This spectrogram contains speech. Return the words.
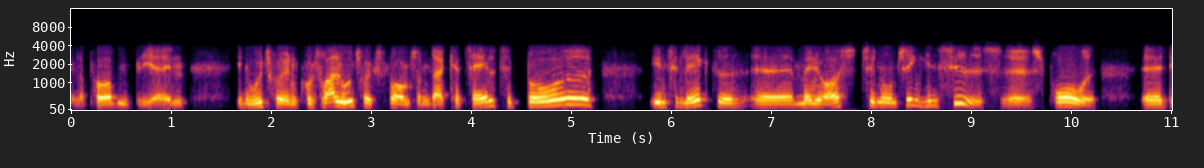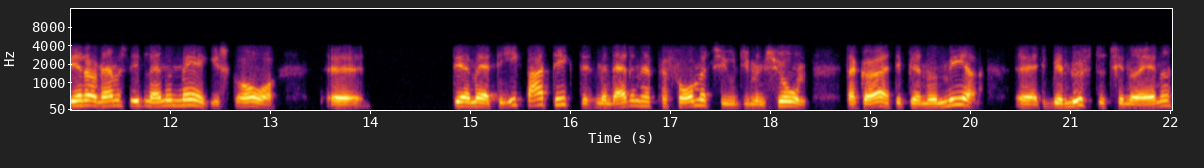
eller poppen bliver en, en, udtryk, en kulturel udtryksform, som der kan tale til både intellektet, øh, men jo også til nogle ting hensides øh, sproget. Øh, det er der jo nærmest et eller andet magisk over. Øh, det er med, at det ikke bare er digte, men der er den her performative dimension, der gør, at det bliver noget mere, øh, at det bliver løftet til noget andet.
